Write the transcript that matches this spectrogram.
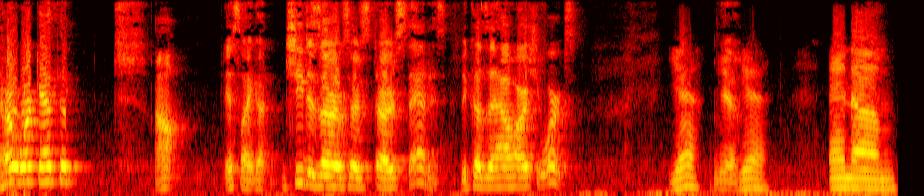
her work ethic. I it's like a, she deserves her her status because of how hard she works. Yeah. Yeah. Yeah. And um,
